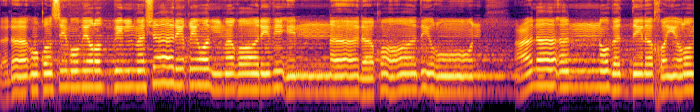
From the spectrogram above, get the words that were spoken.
فلا أقسم برب المشارق والمغارب إنا لقادرون. على أن نبدل خيرا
